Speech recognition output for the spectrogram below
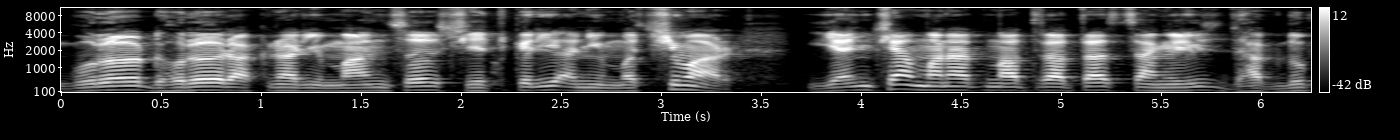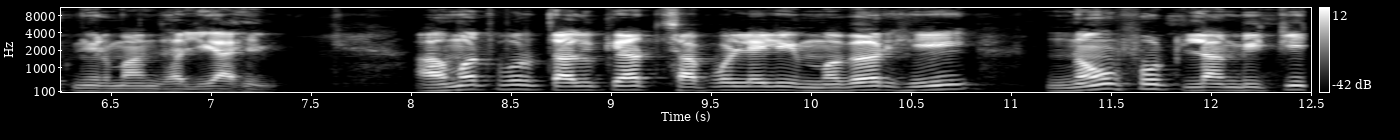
गुरं ढोरं राखणारी माणसं शेतकरी आणि मच्छीमार यांच्या मनात मात्र आता चांगलीच धाकधूक निर्माण झाली आहे. अहमदपूर तालुक्यात सापडलेली मगर ही नऊ फूट लांबीची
